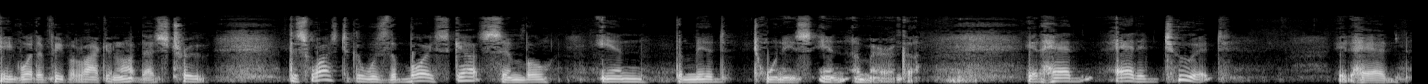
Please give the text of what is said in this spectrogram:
Whether people like it or not, that's true. The swastika was the Boy Scout symbol in the mid 20s in America. It had added to it, it had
